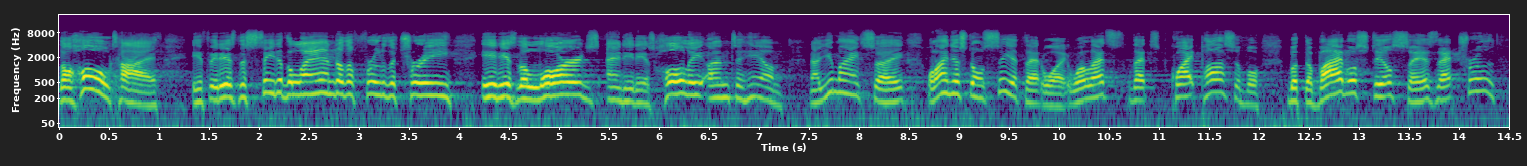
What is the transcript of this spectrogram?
the whole tithe. If it is the seed of the land or the fruit of the tree, it is the Lord's and it is holy unto Him. Now you might say, well, I just don't see it that way. Well, that's, that's quite possible. But the Bible still says that truth.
